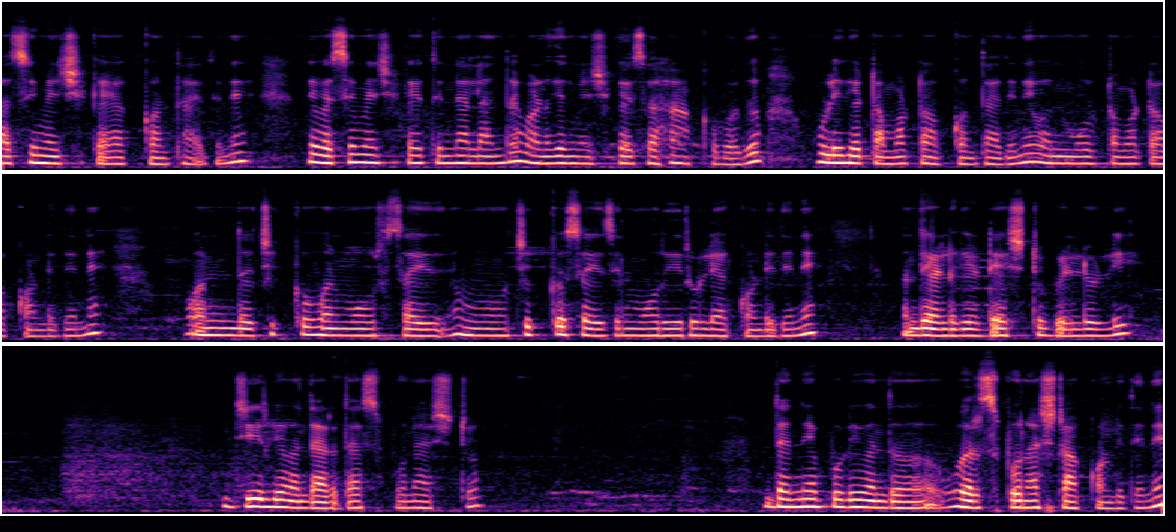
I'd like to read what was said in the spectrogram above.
ಹಸಿಮೆಣ್ಸಿಕಾಯಿ ಹಾಕ್ಕೊತಾ ಇದ್ದೀನಿ. ನೀವು ಹಸಿಮೆಣ್ಸಿಕಾಯಿ ತಿನ್ನಲ್ಲ ಅಂದರೆ ಒಣಗಿದ ಮೆಣ್ಸಿಕಾಯಿ ಸಹ ಹಾಕ್ಕೋಬೋದು. ಹುಳಿಗೆ ಟೊಮೊಟೊ ಹಾಕ್ಕೊತಾ ಇದ್ದೀನಿ. ಒಂದು ಮೂರು ಟೊಮೊಟೊ ಹಾಕ್ಕೊಂಡಿದ್ದೀನಿ. ಒಂದು ಚಿಕ್ಕ, ಒಂದು ಮೂರು ಸೈಜ್ ಚಿಕ್ಕ ಸೈಜಿನ ಮೂರು ಈರುಳ್ಳಿ ಹಾಕ್ಕೊಂಡಿದ್ದೀನಿ. ಒಂದು ಎರಡು ಗೆಡ್ಡೆ ಅಷ್ಟು, ಬೆಳ್ಳುಳ್ಳಿ, ಜೀರಿಗೆ ಒಂದು ಅರ್ಧ ಸ್ಪೂನ್ ಅಷ್ಟು, ಧನಿಯಾ ಪುಡಿ ಒಂದು ಒಂದು ಸ್ಪೂನಷ್ಟು ಹಾಕ್ಕೊಂಡಿದ್ದೀನಿ.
